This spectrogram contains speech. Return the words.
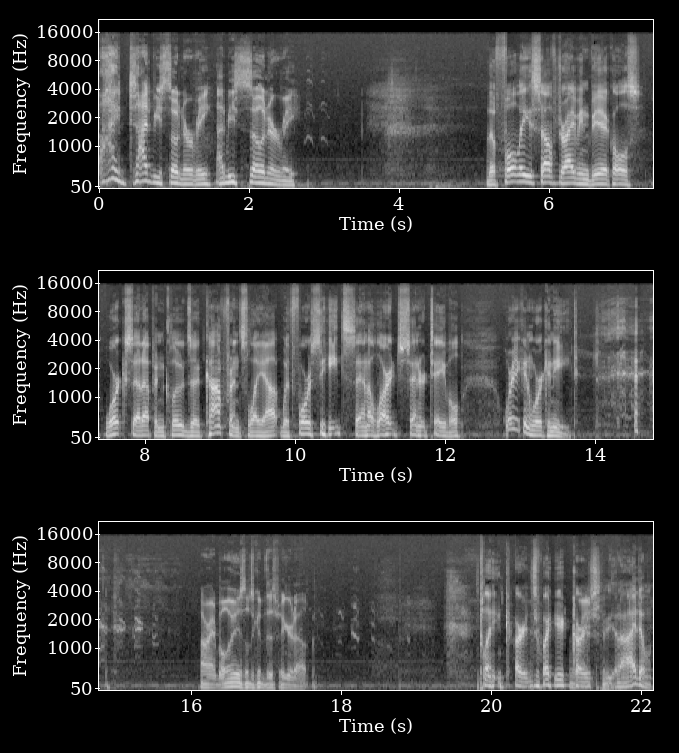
I'd, I'd be so nervy. I'd be so nervy. The fully self driving vehicle's work setup includes a conference layout with four seats and a large center table where you can work and eat. All right, boys, let's get this figured out. Playing cards while your cars, you know, I don't.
